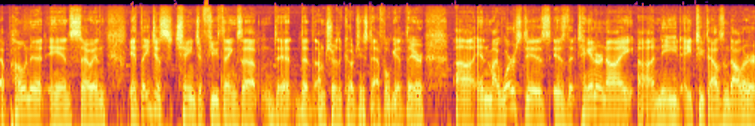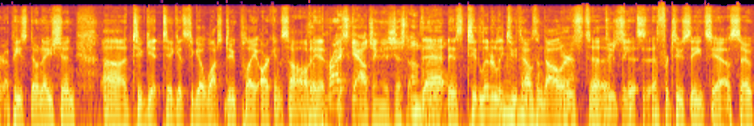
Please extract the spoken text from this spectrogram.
opponent, and so and if they just change a few things up, that, that I'm sure the coaching staff will get there. Uh, and my worst is is that Tanner and I uh, need a two thousand dollar a piece donation uh, to get tickets to go watch Duke play Arkansas. the and price gouging is just unreal. that is two, literally two thousand dollars For two seats. to, for two seats. Yeah. So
